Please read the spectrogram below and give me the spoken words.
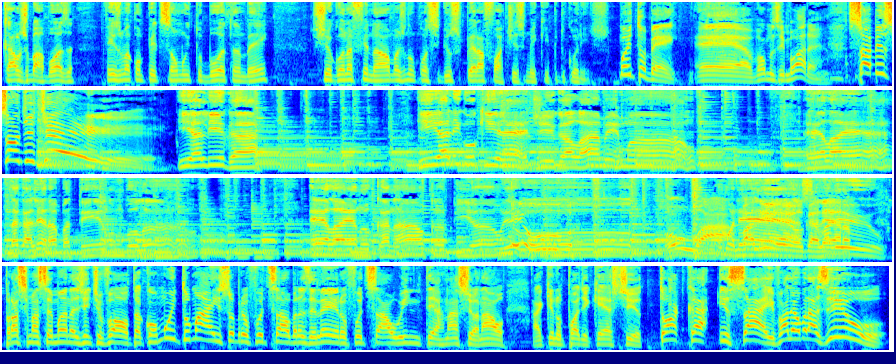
Carlos Barbosa fez uma competição muito boa também. Chegou na final, mas não conseguiu superar a fortíssima equipe do Corinthians. Muito bem. É, vamos embora? Sobe som, DJ! E a liga. E a liga o que é? Diga lá, meu irmão. Ela é da galera batendo um bolão. Ela é no canal campeão. Eu. Boa! Valeu, galera. Valeu. Próxima semana a gente volta com muito mais sobre o futsal brasileiro, futsal internacional, aqui no podcast Toca e Sai. Valeu, Brasil!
